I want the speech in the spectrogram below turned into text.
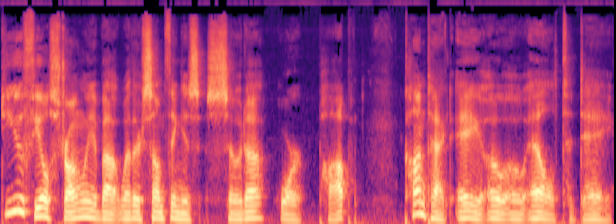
Do you feel strongly about whether something is soda or pop? Contact AOOL today.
